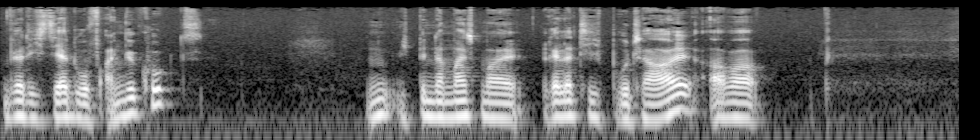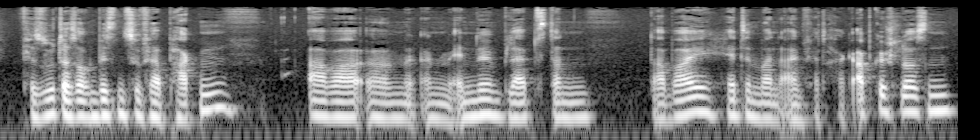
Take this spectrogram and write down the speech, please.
werde ich sehr doof angeguckt. Hm, ich bin da manchmal relativ brutal, aber versuche das auch ein bisschen zu verpacken. Aber ähm, am Ende bleibt es dann dabei. Hätte man einen Vertrag abgeschlossen,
